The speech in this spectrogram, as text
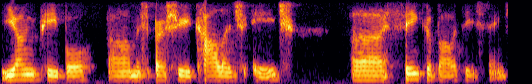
young people, um, especially college age, uh, think about these things.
